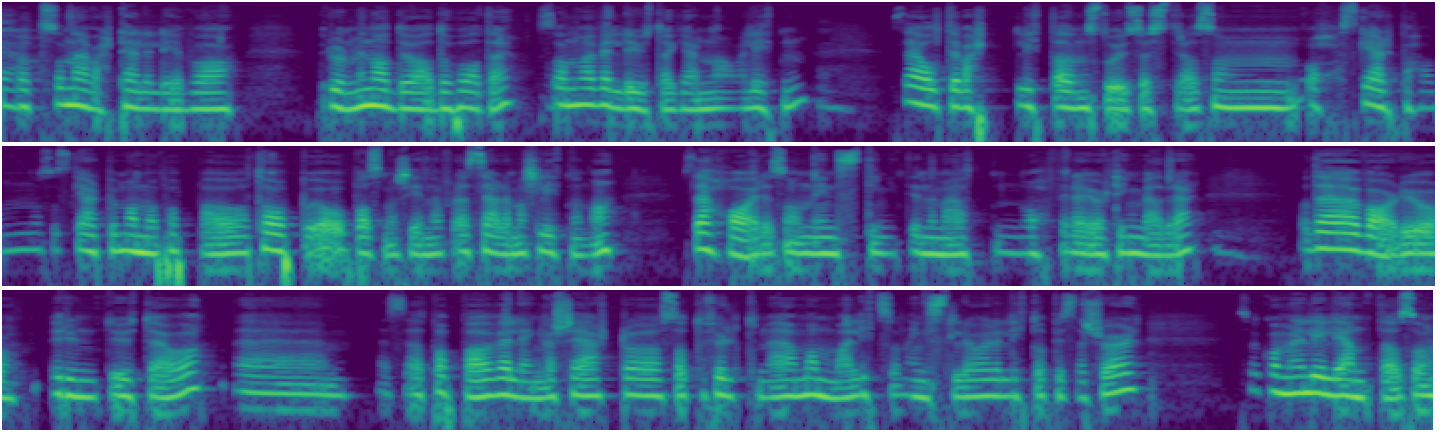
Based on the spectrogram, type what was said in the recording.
Ja. For at sånn har jeg vært hele livet. Og broren min hadde jo ADHD, så han var veldig utagerende da han var liten. Så jeg har alltid vært litt av den store søstera som å, skal hjelpe han, og så skal jeg hjelpe mamma og pappa å ta opp oppvaskmaskinen, for jeg ser dem er slitne nå. Så jeg har et sånn instinkt inni meg at nå får jeg gjøre ting bedre. Og det var det jo rundt ute òg. Eh, jeg ser at pappa var veldig engasjert og satt og fulgte med, og mamma er litt sånn engstelig og litt oppi seg sjøl. Så kommer den lille jenta som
